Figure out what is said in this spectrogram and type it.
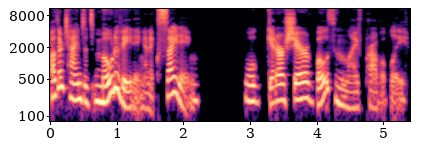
Other times it's motivating and exciting, We'll get our share of both in life, probably.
